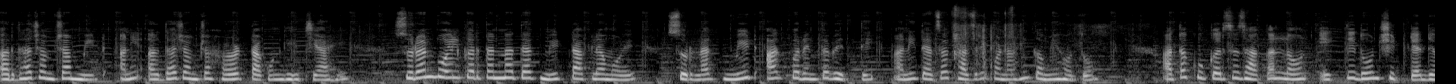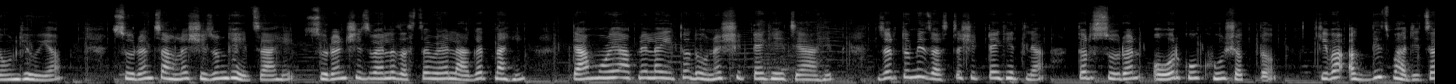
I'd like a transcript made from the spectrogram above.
अर्धा चमचा मीठ आणि अर्धा चमचा हळद टाकून घ्यायची आहे. सुरण बॉईल करताना त्यात मीठ टाकल्यामुळे सुरणात मीठ आतपर्यंत भेटते आणि त्याचा खाजरीपणाही कमी होतो. आता कुकरचं झाकण लावून एक ते दोन शिट्ट्या देऊन घेऊया. सुरण चांगलं शिजून घ्यायचं आहे. सुरण शिजवायला जास्त वेळ लागत नाही. त्यामुळे आपल्याला इथं दोनच शिट्ट्या घ्यायच्या आहेत. जर तुम्ही जास्त शिट्ट्या घेतल्या तर सुरण ओव्हर कुक होऊ शकतं किंवा अगदीच भाजीचा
